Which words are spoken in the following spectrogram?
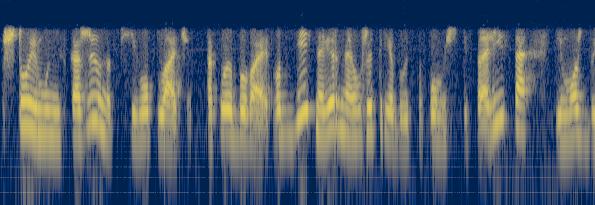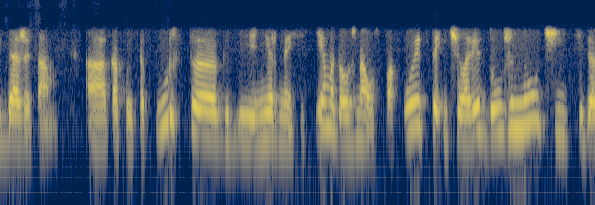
что ему не скажи, он от всего плачет. Такое бывает. Вот здесь, наверное, уже требуется помощь специалиста и, может быть, даже там а, какой-то курс, э, где нервная система должна успокоиться, и человек должен научить себя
